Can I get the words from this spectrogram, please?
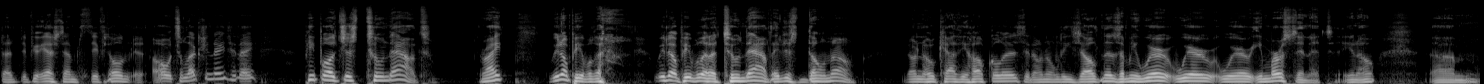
That if you ask them, if you told them, oh, it's election day today, people are just tuned out, right? We know people that we know people that are tuned out. They just don't know. They don't know who Kathy Hochul is. They don't know who Lee Zeldin is. I mean, we're we're we're immersed in it. You know, um,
